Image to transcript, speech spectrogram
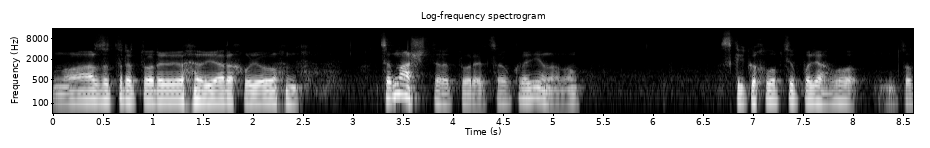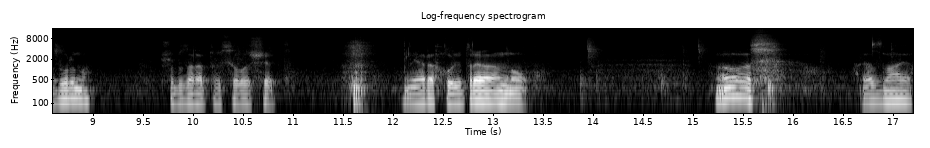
Ну, а за територію, я рахую, це наша територія, це Україна. Ну. Скільки хлопців полягло задурно, щоб зараз все лишити. Я рахую, треба, ну. ну я знаю.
